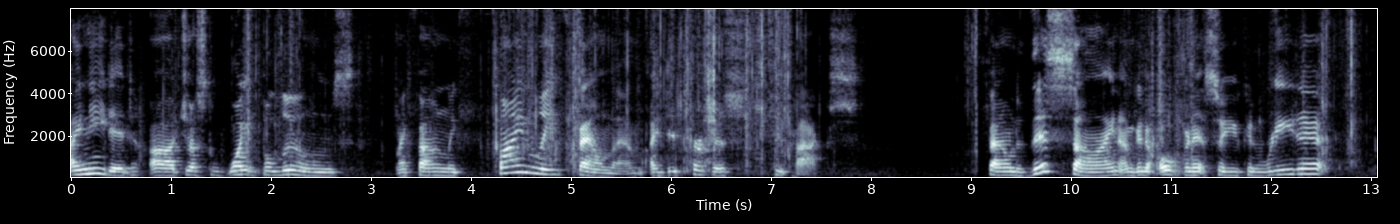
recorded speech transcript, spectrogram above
I needed uh, just white balloons. I finally, finally found them. I did purchase two packs found this sign. I'm going to open it so you can read it.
